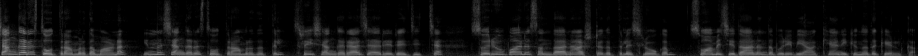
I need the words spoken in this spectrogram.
ശങ്കര സ്തോത്രാമൃതമാണ് ഇന്ന് ശങ്കര സ്തോത്രാമൃതത്തിൽ ശ്രീ ശങ്കരാചാര്യ രചിച്ച സ്വരൂപാന സന്താന അഷ്ടകത്തിലെ ശ്ലോകം സ്വാമി ചിദാനന്ദപുരി വ്യാഖ്യാനിക്കുന്നത് കേൾക്കാം.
